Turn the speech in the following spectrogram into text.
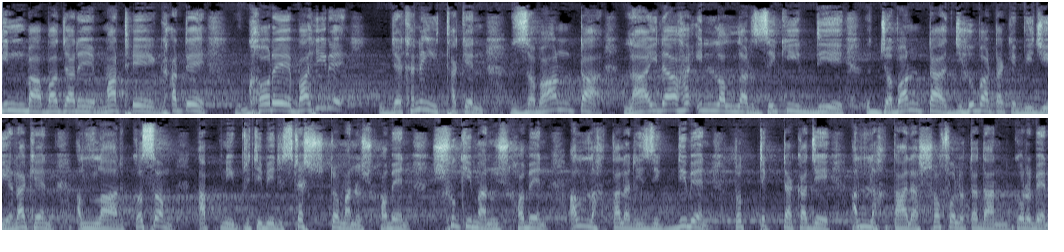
কিংবা বাজারে, মাঠে, ঘাটে, ঘরে, বাহিরে, যেখানেই থাকেন, জবানটা লাইলাহা ইল্লাল্লাহর জিকির দিয়ে জবানটা, জিহুবাটাকে বিজিয়ে রাখেন। আল্লাহর কসম, আপনি পৃথিবীর শ্রেষ্ঠ মানুষ হবেন, সুখী মানুষ হবেন, আল্লাহ তালা রিজিক দিবেন, প্রত্যেকটা কাজে আল্লাহ তালা সফলতা দান করবেন।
